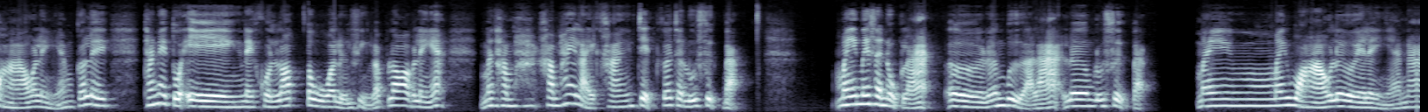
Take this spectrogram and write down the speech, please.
ว้าวอะไรเงี้ย มันก็เลยทั้งในตัวเองในคนรอบตัวหรือสิ่งรอบๆอะไรเงี้ย มันทำทำให้หลายครั้งเจ็ดก็จะรู้สึกแบบ ไม่ไม่สนุกล้วเออ เริ่มเบื่อล้วเริ่มรู้สึกแบบ ไม่ไม่ว้าวเลยอะไรเงี้ยน่า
